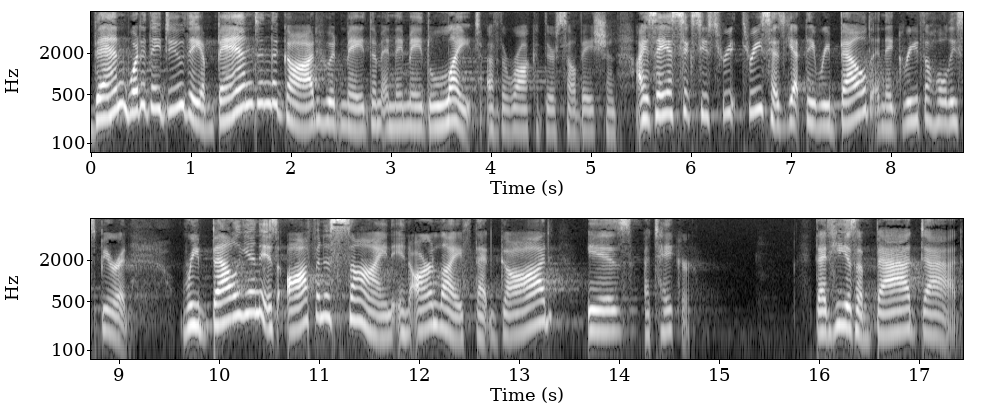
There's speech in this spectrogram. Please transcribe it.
Then what did they do? They abandoned the God who had made them and they made light of the rock of their salvation. Isaiah 63 says, Yet they rebelled and they grieved the Holy Spirit. Rebellion is often a sign in our life that God is a taker, that he is a bad dad.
